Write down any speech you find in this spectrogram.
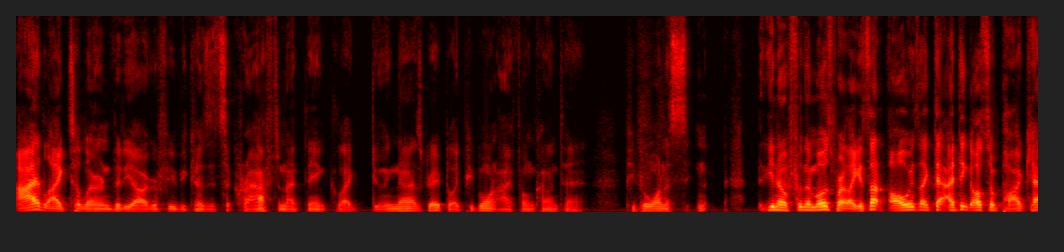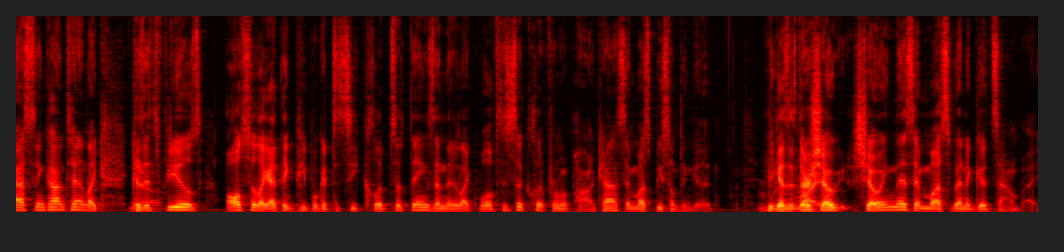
I like to learn videography because it's a craft and I think like doing that is great, but like people want iPhone content. People want to see you know, for the most part, like it's not always like that. I think also podcasting content, like because it feels also like I think people get to see clips of things and they're like, well, if this is a clip from a podcast, it must be something good. Because if they're Right. show, showing this, it must have been a good soundbite.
